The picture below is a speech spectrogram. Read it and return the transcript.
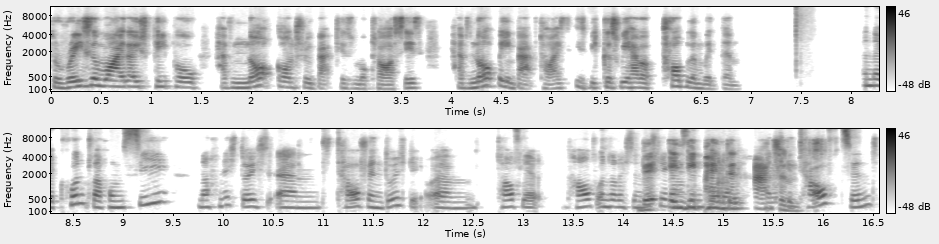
The reason why those people have not gone through baptismal classes, have not been baptized, is because we have a problem with them. Und der Grund, warum sie noch nicht durch ähm, die Taufe hindurch, ähm, Taufle Taufunterricht hindurchgegangen sind oder getauft sind,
